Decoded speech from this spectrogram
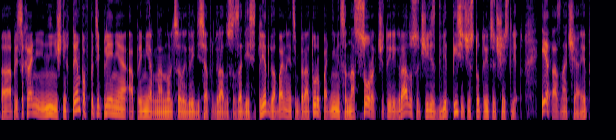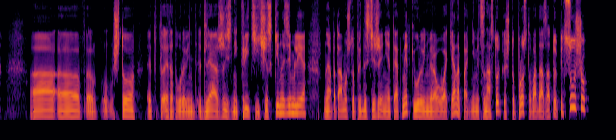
А, при сохранении нынешних темпов потепления, а примерно 0,2 градуса за 10 лет, глобальная температура поднимется на 44 градуса через 2136 лет. Это означает, а, а, что этот, этот уровень для жизни критический на Земле, потому что при достижении этой отметки уровень Мирового океана поднимется настолько, что просто вода затопит сушу,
